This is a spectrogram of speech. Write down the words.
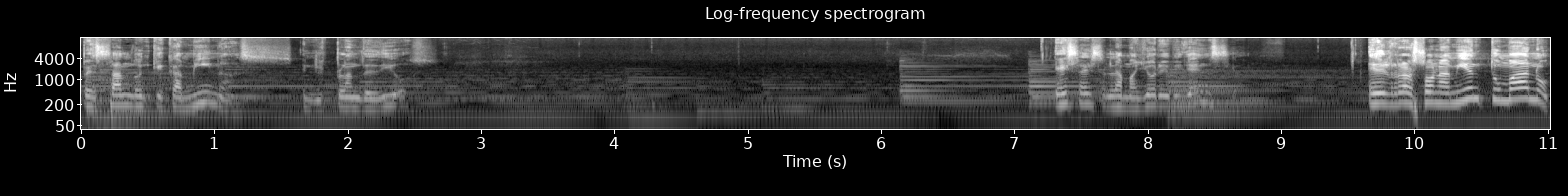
Pensando en que caminas en el plan de Dios. Esa es la mayor evidencia. El razonamiento humano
